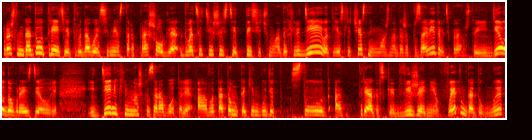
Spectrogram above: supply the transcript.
В прошлом году третий трудовой семестр прошел для 26 тысяч молодых людей. Вот, если честно, им можно даже позавидовать, потому что и дело доброе сделали, и денег немножко заработали. А вот о том, каким будет студотрядовское движение в этом году, мы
